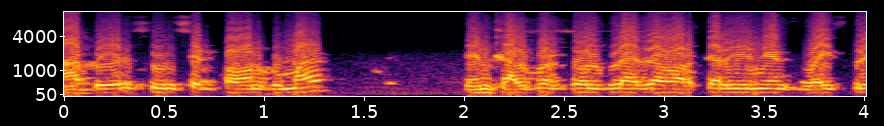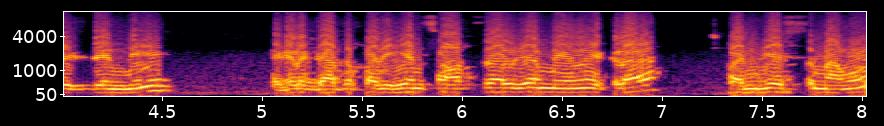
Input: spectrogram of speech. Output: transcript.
నా పేరు పవన్ కుమార్. నేను Kalpar toll plaza worker union vice ప్రెసిడెంట్ని ఇక్కడ గత పదిహేను సంవత్సరాలుగా మేము ఇక్కడ పనిచేస్తున్నాము.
